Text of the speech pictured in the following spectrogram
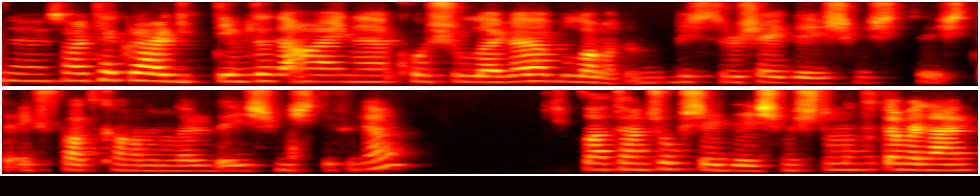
E, sonra tekrar gittiğimde de aynı koşulları bulamadım. Bir sürü şey değişmişti. İşte expat kanunları değişmişti filan. Zaten çok şey değişmişti. Muhtemelen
